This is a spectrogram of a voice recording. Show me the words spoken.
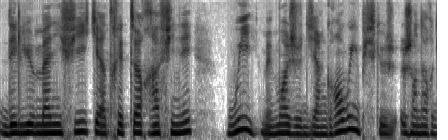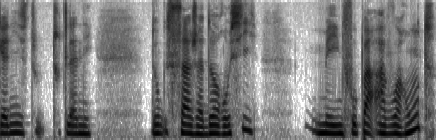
des lieux magnifiques et un traiteur raffiné. Oui, mais moi je dis un grand oui, puisque j'en organise toute l'année. Donc ça, j'adore aussi. Mais il ne faut pas avoir honte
